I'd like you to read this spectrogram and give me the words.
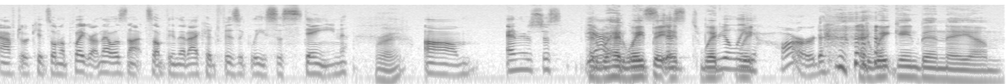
after kids on a playground that was not something that i could physically sustain Right. um and there's just Had- yeah, had weight ba- had really weight- hard Had weight gain been a um,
